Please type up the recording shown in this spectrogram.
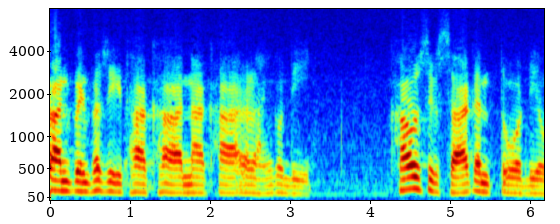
การเป็นพระสีทาคานาคาอรหันก็ดี เขาศึกษากันตัวเดียว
